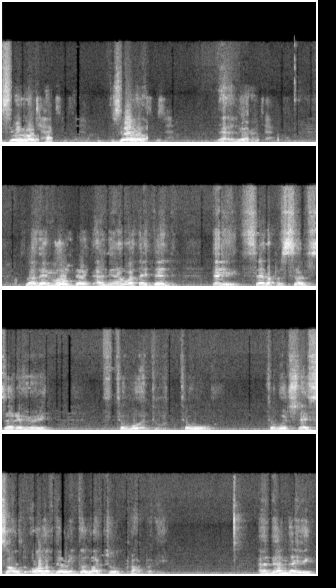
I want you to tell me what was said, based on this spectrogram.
zero Tax zero. That- Zero tax. Well, they moved it, and you know what they did? They set up a subsidiary to, wh- to, to which they sold all of their intellectual property. And then they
